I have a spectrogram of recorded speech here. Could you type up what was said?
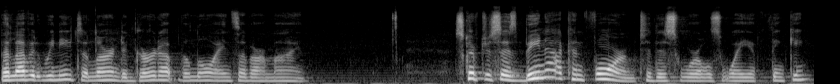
Beloved, we need to learn to gird up the loins of our mind. Scripture says, Be not conformed to this world's way of thinking,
